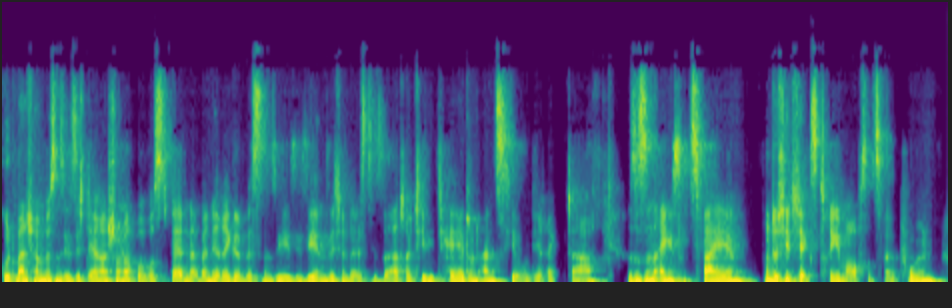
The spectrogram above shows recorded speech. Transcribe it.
Gut, manchmal müssen sie sich derer schon noch bewusst werden, aber in der Regel wissen sie, sie sehen sich und da ist diese Attraktivität und Anziehung direkt da. Also es sind eigentlich so zwei unterschiedliche Extreme auf so zwei Polen.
